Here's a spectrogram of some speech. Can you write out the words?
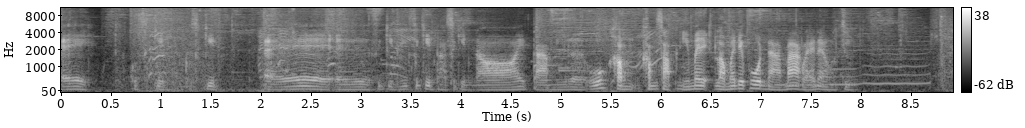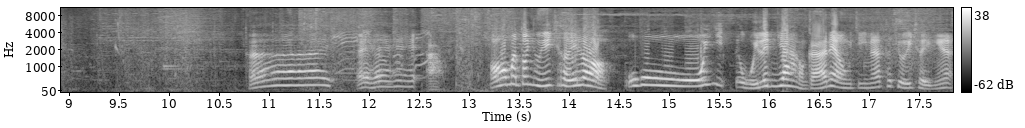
เอ้ยกูสกินกูสกินเออเออสกินนี้สกินผ่านสกินน้อยตามนี้เลยโอ้คำคำศัพท์นี้ไม่เราไม่ได้พูดนานมากเลยเนี่ยเอาจริง เฮ้ยเอ้ยเฮ้ยอ้าวอ๋อ มันต้องอยู่เฉยๆหรอ โอ้โหโอ้ยเล่นยากเหมือนกันเนี่ยจริงนะ ถ้าอยู่เฉยๆอย่างเงี้ย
